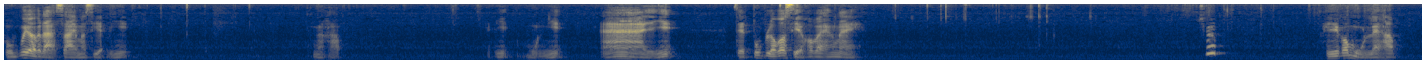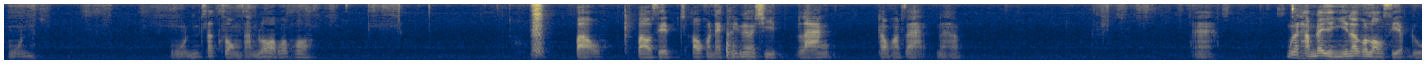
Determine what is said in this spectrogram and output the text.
ผมก็เอากระดาษทรายมาเสียบอย่างนี้นะครับอย่างนี้หมุนนี้ อ่า อย่างนี้ เสร็จปุ๊บเราก็เสียบเข้าไปข้างใน ชึบทีนี้ก็หมุนเลยครับ หมุน หมุนสักสองสามรอบก็พอ เป่า เป่าเสร็จเอาคอนแทคคลีเนอร์ฉีดล้างทำความสะอาดนะครับ อ่า เมื่อทำได้อย่างนี้แล้วก็ลองเสียบดู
